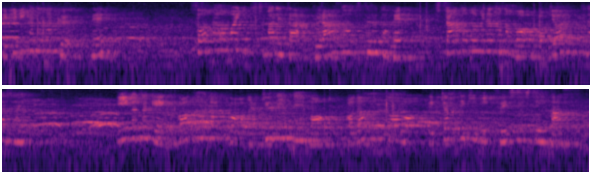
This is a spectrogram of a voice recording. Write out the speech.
敵味方なくね。そんな思いに包まれたグラウンドを作るためスタンドの皆様もご協力ください。新潟県高等学校野球連盟もこの運動を積極的に推進しています。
